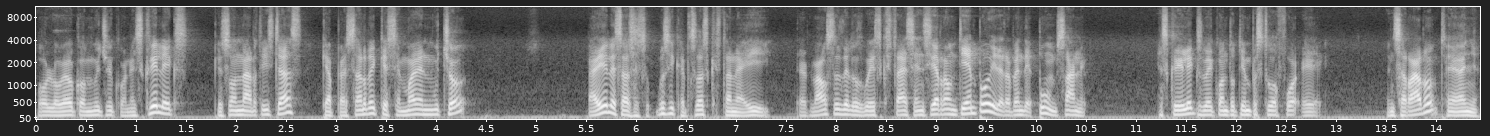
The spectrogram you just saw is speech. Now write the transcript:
o lo veo con mucho con Skrillex, que son artistas que a pesar de que se mueven mucho, nadie les hace su música. Tú sabes que están ahí. Dead Mouse es de los güeyes que está, se encierra un tiempo y de repente, ¡pum!, sale. Skrillex ve cuánto tiempo estuvo eh, encerrado Sí, año.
